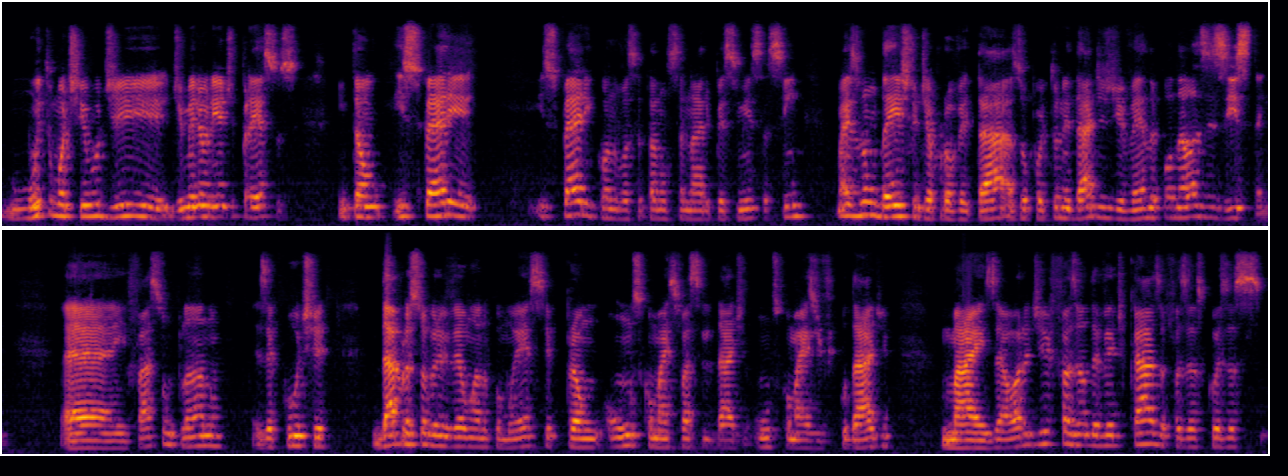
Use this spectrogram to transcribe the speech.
muito motivo de, de melhoria de preços. Então, espere, espere quando você está num cenário pessimista assim, mas não deixe de aproveitar as oportunidades de venda quando elas existem. É, e faça um plano, execute. Dá para sobreviver um ano como esse, para um, uns com mais facilidade, uns com mais dificuldade, mas é hora de fazer o dever de casa, fazer as coisas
